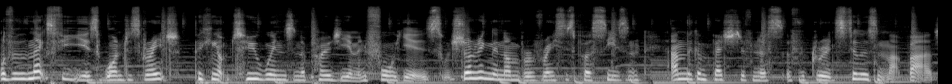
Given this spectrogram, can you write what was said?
Although the next few years weren't as great, picking up two wins and a podium in four years, which judging the number of races per season and the competitiveness of the grid still isn't that bad.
